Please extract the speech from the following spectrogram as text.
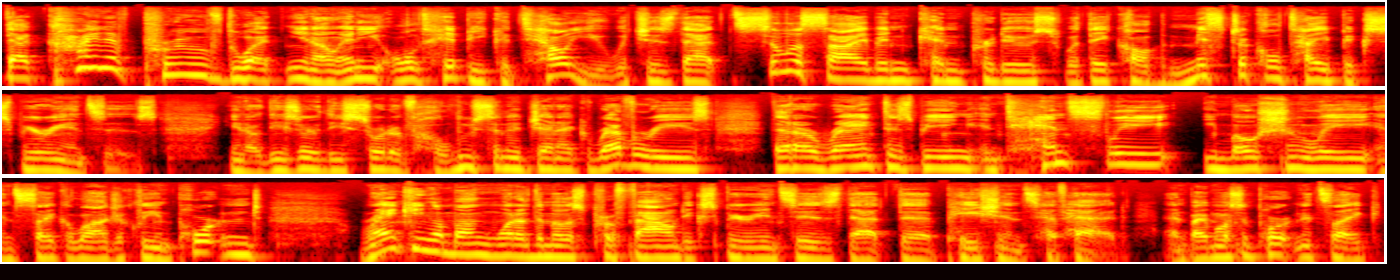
that kind of proved what you know any old hippie could tell you, which is that psilocybin can produce what they called mystical type experiences. You know, these are these sort of hallucinogenic reveries that are ranked as being intensely emotionally and psychologically important ranking among one of the most profound experiences that the patients have had. And by most important, it's like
